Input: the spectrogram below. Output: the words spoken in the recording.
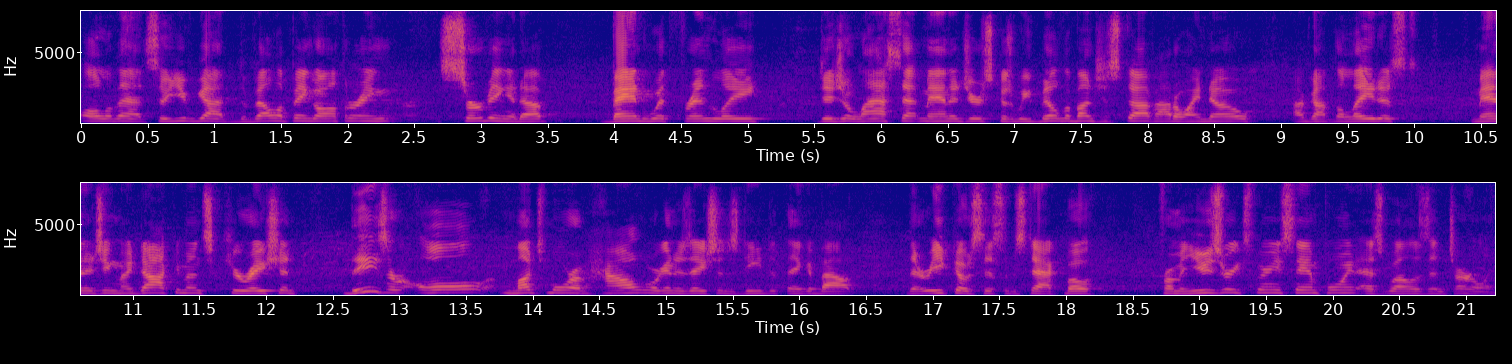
All of that. So you've got developing, authoring, serving it up, bandwidth friendly, digital asset managers, because we build a bunch of stuff. How do I know I've got the latest? Managing my documents, curation. These are all much more of how organizations need to think about their ecosystem stack, both from a user experience standpoint as well as internally.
